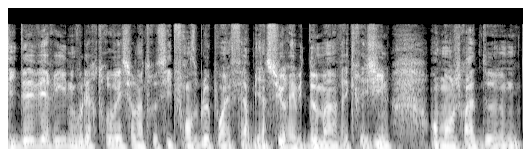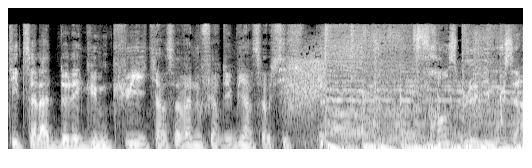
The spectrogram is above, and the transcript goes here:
idées verrines, vous les retrouvez sur notre site francebleu.fr bien sûr. Et demain avec Régine, on mangera de, une petite salade de légumes cuits. Tiens, ça va nous faire du bien ça aussi. France Bleu Limousin.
